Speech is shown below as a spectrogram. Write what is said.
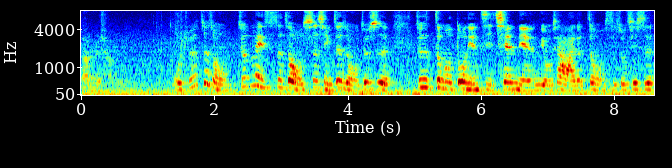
到日常里。我觉得这种就类似这种事情，这种就是就是这么多年几千年留下来的这种习俗，其实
